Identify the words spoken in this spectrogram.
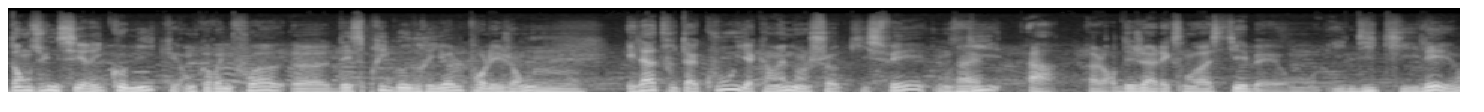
dans une série comique, encore une fois, euh, d'esprit gaudriole pour les gens. Hmm. Et là, tout à coup, il y a quand même un choc qui se fait. On se dit, ah, alors déjà, Alexandre Astier, ben, on- il dit qui il est hein,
